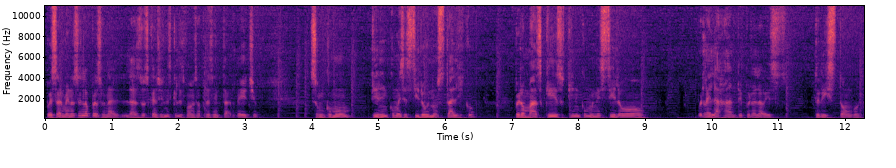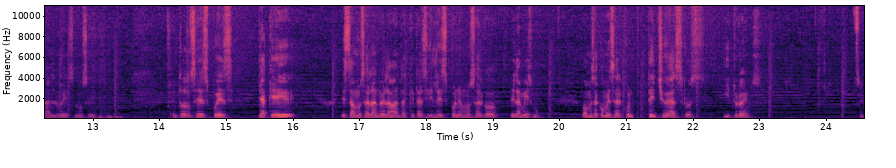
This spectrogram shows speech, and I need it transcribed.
pues al menos en lo personal, las dos canciones que les vamos a presentar, de hecho, son como tienen como ese estilo nostálgico, pero más que eso tienen como un estilo relajante, pero a la vez tristongo tal vez, no sé. Entonces, pues, ya que estamos hablando de la banda, ¿qué tal si les ponemos algo de la misma? Vamos a comenzar con Techo de Astros y Truenos. Sí.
